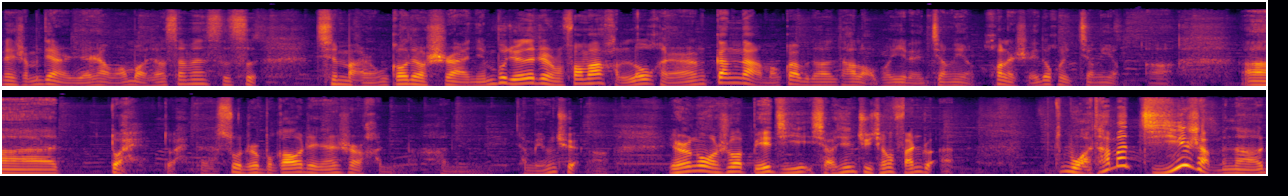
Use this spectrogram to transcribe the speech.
那什么电视节上，王宝强三番四次亲马蓉，高调示爱，你们不觉得这种方法很 low，很让人尴尬吗？怪不得他老婆一脸僵硬，换了谁都会僵硬啊！啊，对对，素质不高这件事很很很明确啊。有人跟我说别急，小心剧情反转。我他妈急什么呢？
